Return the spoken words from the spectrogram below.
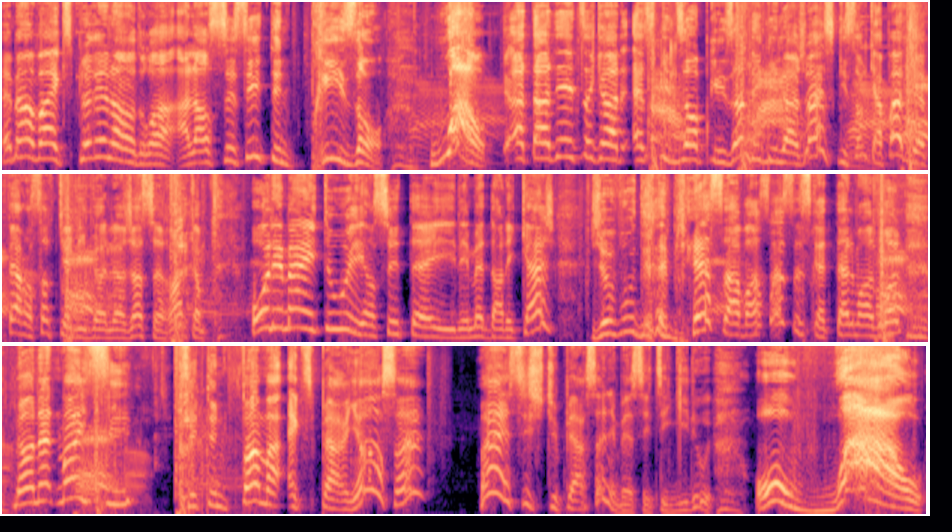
eh bien on va explorer l'endroit. Alors ceci est une prison. Wow! Attendez une seconde, est-ce qu'ils ont prison les villageois? Est-ce qu'ils sont capables de faire en sorte que les villageois se rendent comme oh les mains et tout et ensuite euh, ils les mettent dans les cages? Je voudrais bien savoir ça, ce serait tellement drôle. Mais honnêtement ici, c'est une femme à expérience, hein? Ouais, si je tue personne, eh bien, c'est Tigidou. Oh, wow!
